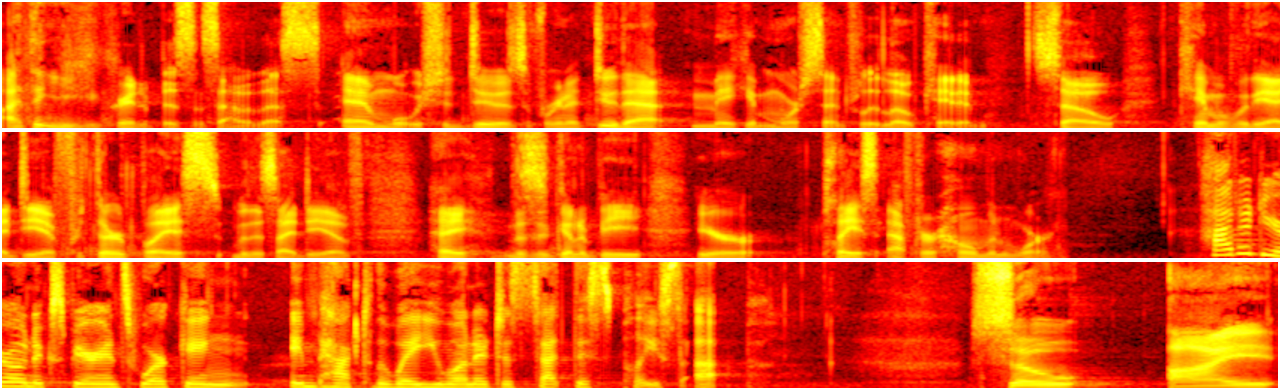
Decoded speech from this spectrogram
I think you can create a business out of this. And what we should do is if we're going to do that, make it more centrally located. So came up with the idea for third place with this idea of, hey, this is going to be your place after home and work. How did your own experience working impact the way you wanted to set this place up? So I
